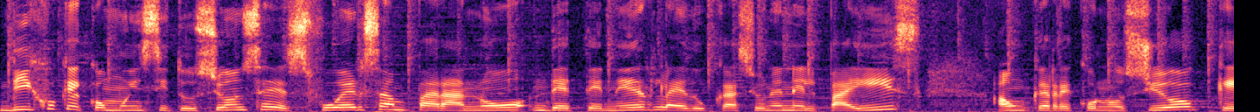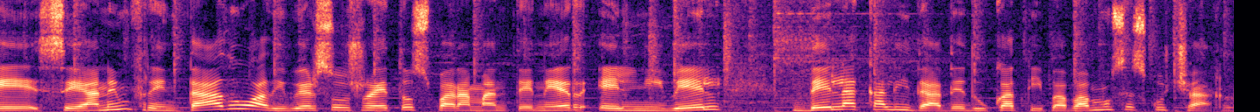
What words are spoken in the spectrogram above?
Dijo que como institución se esfuerzan para no detener la educación en el país, aunque reconoció que se han enfrentado a diversos retos para mantener el nivel de la calidad educativa. Vamos a escucharlo.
